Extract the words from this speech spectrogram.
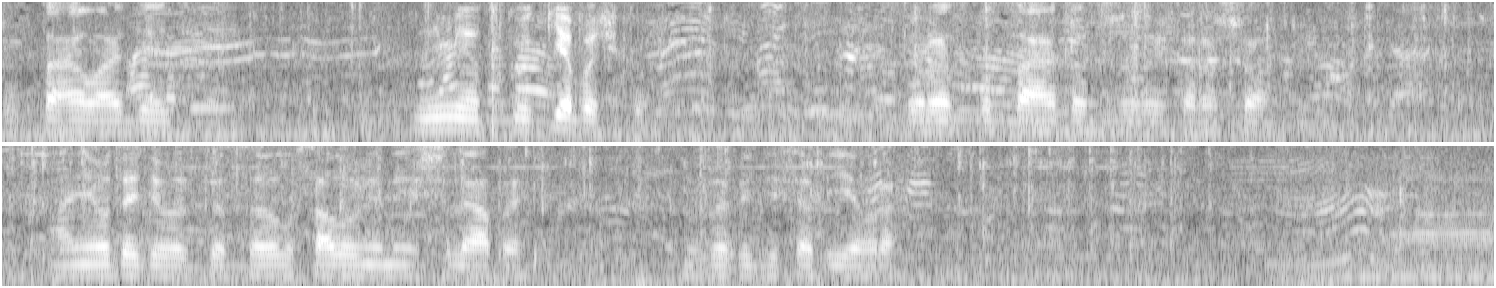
заставила одеть немецкую кепочку, которая спасает от жары хорошо. А вот эти вот все сол- соломенные шляпы за 50 евро. А,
